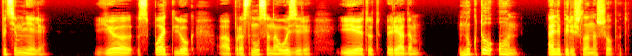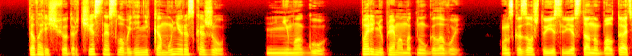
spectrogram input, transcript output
потемнели. Я спать лег, а проснулся на озере. И этот рядом. «Ну кто он?» Аля перешла на шепот. «Товарищ Федор, честное слово, я никому не расскажу». «Не могу». Парень упрямо мотнул головой. Он сказал, что если я стану болтать,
